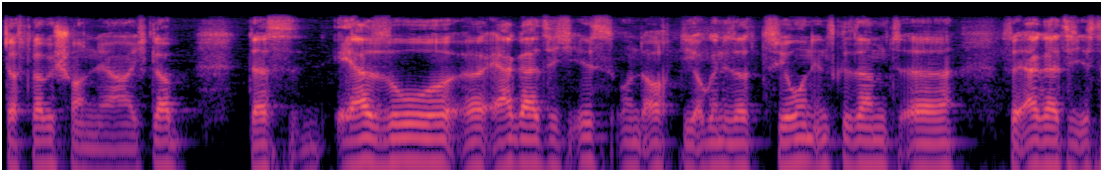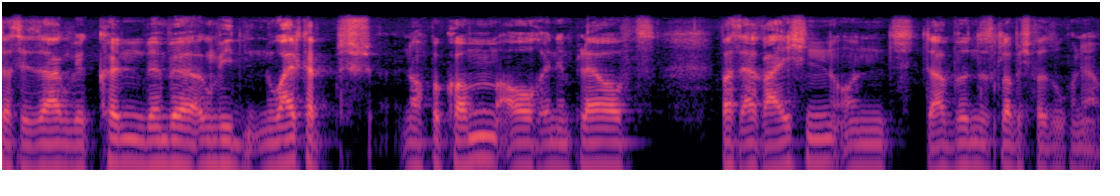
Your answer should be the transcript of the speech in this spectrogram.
Das glaube ich schon, ja. Ich glaube, dass er so äh, ehrgeizig ist und auch die Organisation insgesamt äh, so ehrgeizig ist, dass sie sagen, wir können, wenn wir irgendwie einen Wildcard noch bekommen, auch in den Playoffs was erreichen und da würden sie es, glaube ich, versuchen, ja.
